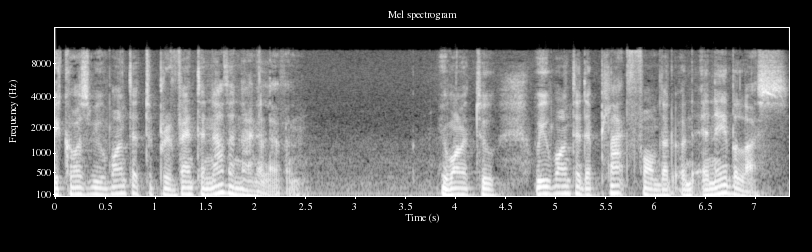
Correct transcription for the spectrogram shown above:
because we wanted to prevent another 9 11. We wanted, to, we wanted a platform that would enable us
